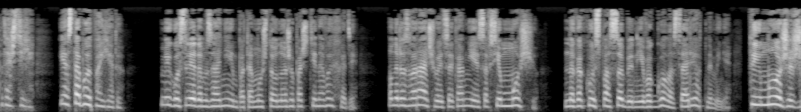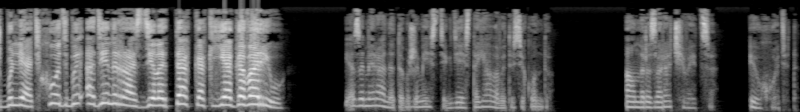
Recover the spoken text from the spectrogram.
«Подожди, я с тобой поеду!» Бегу следом за ним, потому что он уже почти на выходе. Он разворачивается ко мне со всем мощью, на какую способен его голос орёт на меня. «Ты можешь, блядь, хоть бы один раз делать так, как я говорю!» Я замираю на том же месте, где я стояла в эту секунду. А он разворачивается и уходит.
